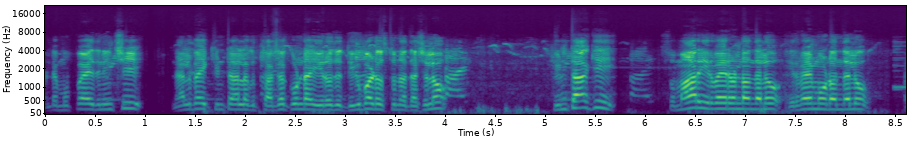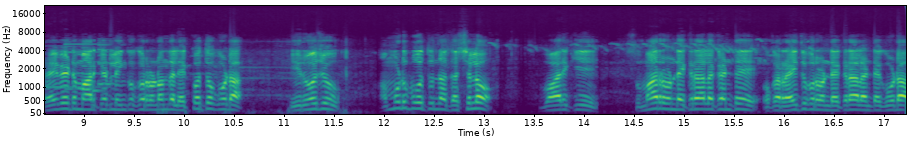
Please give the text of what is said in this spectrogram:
అంటే ముప్పై ఐదు నుంచి నలభై క్వింటాలకు తగ్గకుండా ఈరోజు దిగుబడి వస్తున్న దశలో క్వింటాకి సుమారు ఇరవై రెండు వందలు ఇరవై మూడు వందలు ప్రైవేట్ మార్కెట్లో ఇంకొక రెండు వందలు ఎక్కువతో కూడా ఈరోజు అమ్ముడుపోతున్న దశలో వారికి సుమారు రెండు ఎకరాల కంటే ఒక రైతుకు రెండు ఎకరాలంటే కూడా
